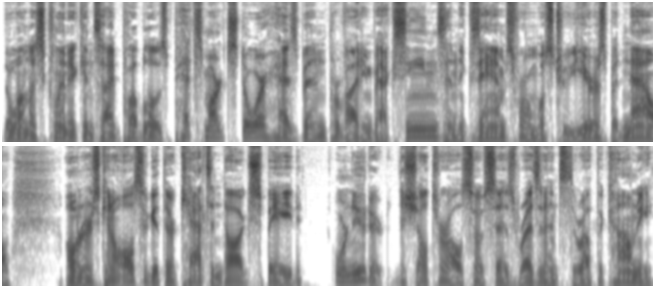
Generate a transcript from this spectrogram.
The wellness clinic inside Pueblo's PetSmart store has been providing vaccines and exams for almost two years, but now owners can also get their cats and dogs spayed, or neutered. The shelter also says residents throughout the county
